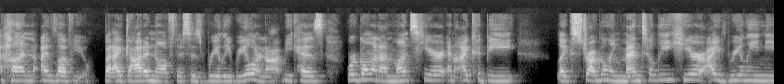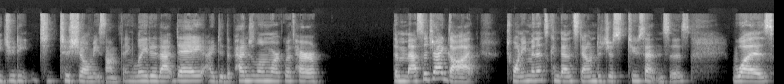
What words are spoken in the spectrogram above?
Hun, I love you, but I gotta know if this is really real or not because we're going on months here and I could be like struggling mentally here. I really need you to, to, to show me something. Later that day, I did the pendulum work with her the message I got, 20 minutes condensed down to just two sentences, was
